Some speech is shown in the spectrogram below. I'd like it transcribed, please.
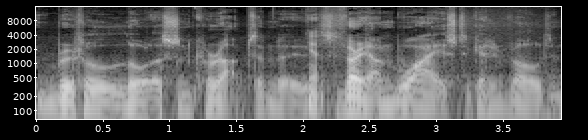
brutal, lawless, and corrupt. And it's Yes. very unwise to get involved in.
